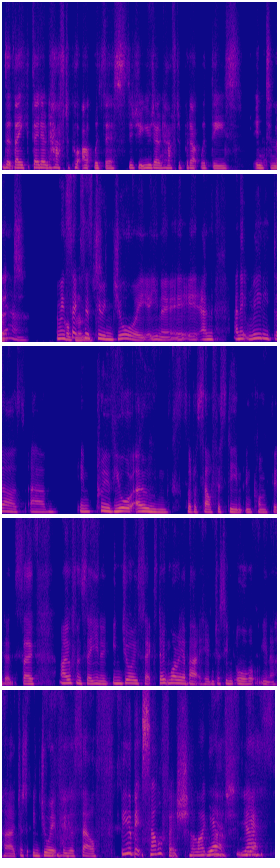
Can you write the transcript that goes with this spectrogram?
that they they don't have to put up with this. That you, you don't have to put up with these intimate. Yeah. I mean, sex is to enjoy, you know, it, and and it really does um, improve your own sort of self-esteem and confidence. So I often say, you know, enjoy sex. Don't worry about him, just in, or you know her. Just enjoy it for yourself. Be a bit selfish. I like yes, that. Yeah. yes,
